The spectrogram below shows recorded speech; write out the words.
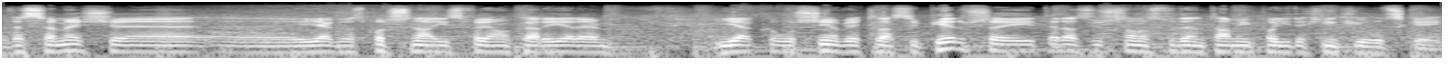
w SMS-ie, jak rozpoczynali swoją karierę jako uczniowie klasy pierwszej, teraz już są studentami Politechniki Łódzkiej.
